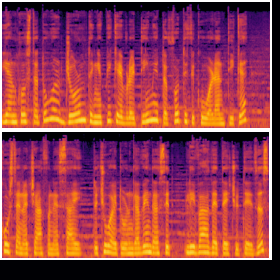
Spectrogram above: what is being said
janë konstatuar gjurmë të një pike vrojtimi të fortifikuar antike, kurse në qafën e saj, të quajtur nga vendasit livadhet e qytezës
